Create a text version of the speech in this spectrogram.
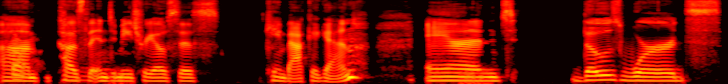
um, oh. because the endometriosis came back again. And those words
